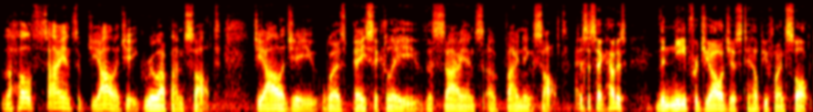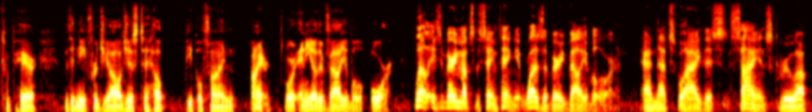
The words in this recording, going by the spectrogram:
The whole science of geology grew up on salt geology was basically the science of finding salt. Just a sec. How does the need for geologists to help you find salt compare with the need for geologists to help people find iron or any other valuable ore? Well, it's very much the same thing. It was a very valuable ore. And that's why this science grew up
